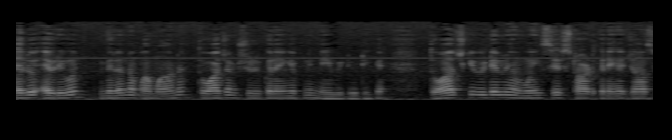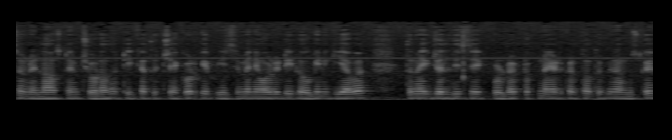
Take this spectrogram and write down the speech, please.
ہیلو ایوری ون میرا نام امان ہے تو آج ہم شروع کریں گے اپنی نئی ویڈیو، ٹھیک ہے؟ تو آج کی ویڈیو میں ہم وہیں سے سٹارٹ کریں گے جہاں سے ہم نے لاسٹ ٹائم چھوڑا تھا، ٹھیک ہے؟ تو چیک آؤٹ کے پیج سے میں نے آلریڈی لاگ ان کیا ہوا ہے، تو میں ایک جلدی سے ایک پروڈکٹ اپنا ایڈ کرتا ہوں، تو پھر ہم اس کے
